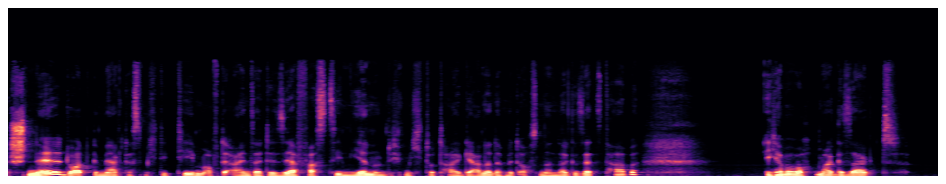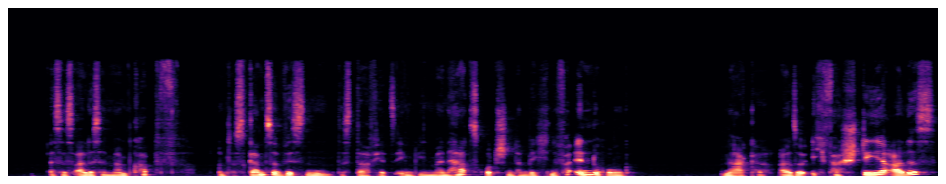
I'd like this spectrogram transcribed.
schnell dort gemerkt, dass mich die Themen auf der einen Seite sehr faszinieren und ich mich total gerne damit auseinandergesetzt habe. Ich habe aber auch immer gesagt, es ist alles in meinem Kopf. Und das ganze Wissen, das darf jetzt irgendwie in mein Herz rutschen, damit ich eine Veränderung merke. Also ich verstehe alles,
